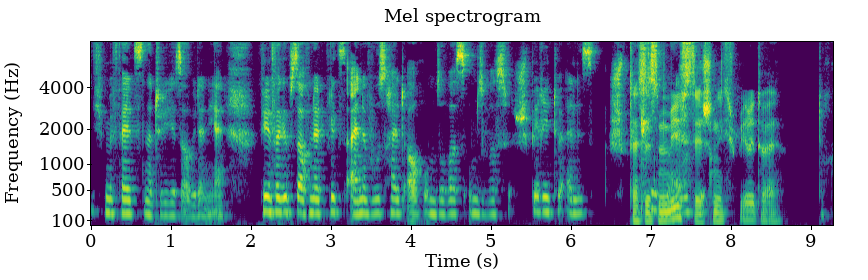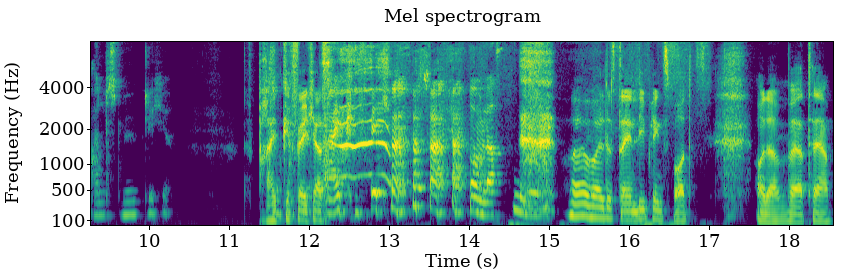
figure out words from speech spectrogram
Ich, mir fällt es natürlich jetzt auch wieder nicht ein. Auf jeden Fall gibt es auf Netflix eine, wo es halt auch um sowas, um sowas Spirituelles. Spirituelles das ist mystisch, nicht spirituell. Doch alles Mögliche. Breit gefächert. Breit gefächert. Warum lachst du? Weil das dein Lieblingswort ist. Oder Wörter.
